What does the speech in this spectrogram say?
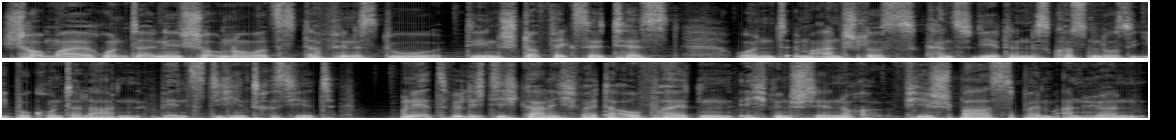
schau mal runter in den Show Notes, da findest du den Stoffwechseltest und im Anschluss kannst du dir dann das kostenlose E-Book runterladen, wenn es dich interessiert. Und jetzt will ich dich gar nicht weiter aufhalten. Ich wünsche dir noch viel Spaß beim Anhören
